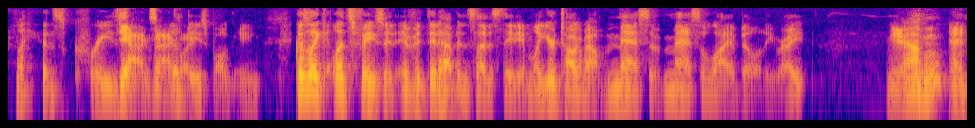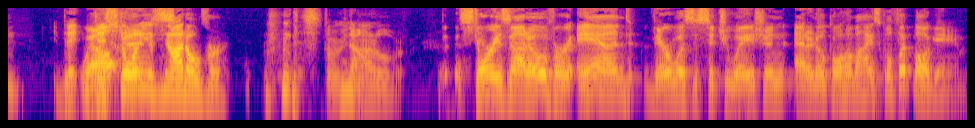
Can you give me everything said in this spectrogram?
Like it's crazy. Yeah, A exactly. baseball game. Because like, let's face it, if it did happen inside the stadium, like you're talking about massive, massive liability, right? Yeah. Mhm. And th- Well, this story is not over. this story is No. not over. The story's not over, and there was a situation at an Oklahoma high school football game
